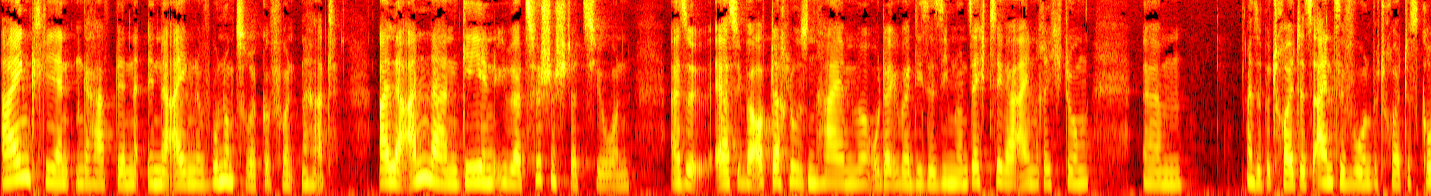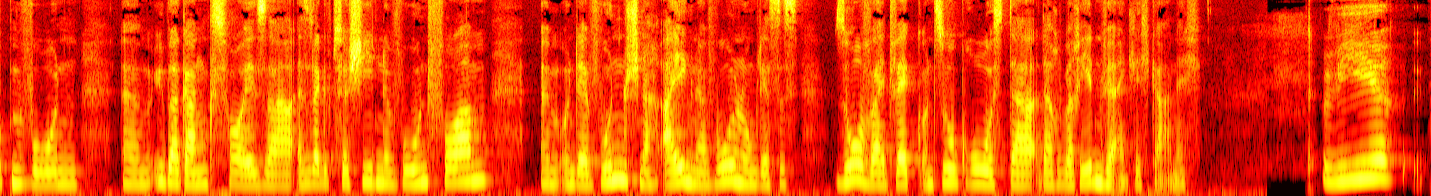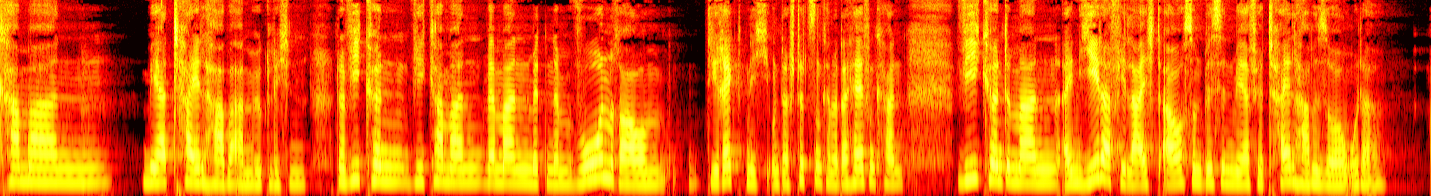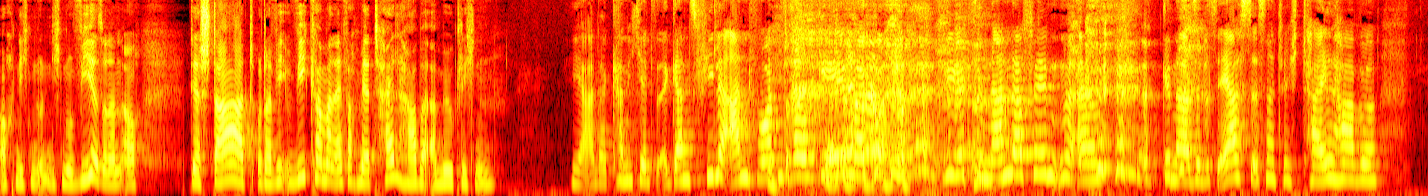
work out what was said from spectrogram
einen Klienten gehabt, der in eine eigene Wohnung zurückgefunden hat. Alle anderen gehen über Zwischenstationen. Also erst über Obdachlosenheime oder über diese 67er Einrichtung. Ähm, also betreutes Einzelwohnen, betreutes Gruppenwohnen, ähm, Übergangshäuser. Also da gibt es verschiedene Wohnformen. Ähm, und der Wunsch nach eigener Wohnung, das ist so weit weg und so groß, da, darüber reden wir eigentlich gar nicht. Wie kann man mehr Teilhabe ermöglichen? Oder wie können, wie kann man, wenn man mit einem Wohnraum direkt nicht unterstützen kann oder helfen kann, wie könnte man ein jeder vielleicht auch so ein bisschen mehr für Teilhabe sorgen oder auch nicht nur, nicht nur wir, sondern auch der Staat oder wie, wie kann man einfach mehr Teilhabe ermöglichen? Ja, da kann ich jetzt ganz viele Antworten drauf geben. Mal gucken, wie wir zueinander finden. Ähm, genau, also das erste ist natürlich Teilhabe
